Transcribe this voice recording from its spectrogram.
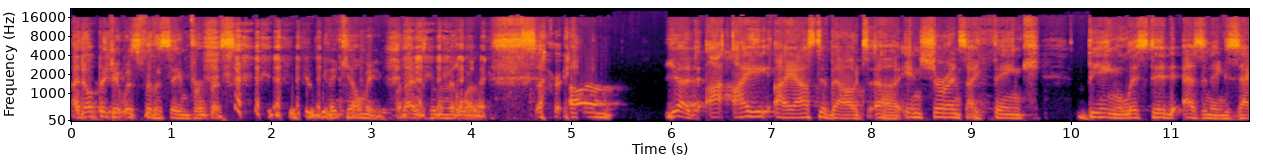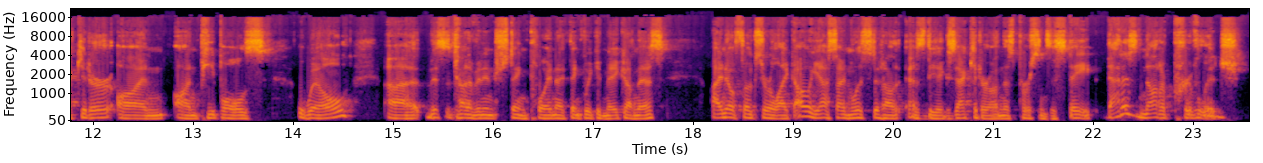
I don't think it was for the same purpose. She was going to kill me when I was in the middle of it. Sorry. Um, yeah, I I asked about uh, insurance. I think being listed as an executor on on people's will. Uh, this is kind of an interesting point I think we could make on this. I know folks who are like, "Oh yes, I'm listed on, as the executor on this person's estate." That is not a privilege.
